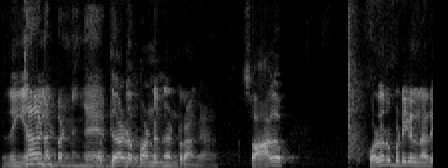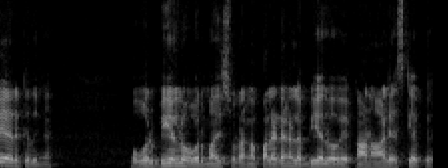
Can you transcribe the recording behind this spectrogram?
தேர்ட நீங்கள் பண்ணுங்க. தேர்டை பண்ணுங்கன்றாங்க. ஸோ ஆக குளறுபடிகள் நிறைய இருக்குதுங்க. ஒவ்வொரு பிஎல்ஓ ஒரு மாதிரி சொல்கிறாங்க பல இடங்களில் பிஎல்ஓவே காணும் ஆள் எஸ்கேப்பு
